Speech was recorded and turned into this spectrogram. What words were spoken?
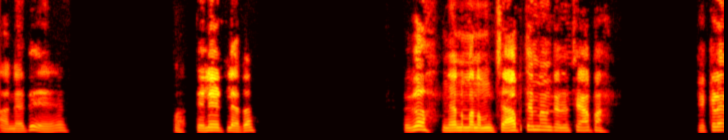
అనేది తెలియట్లేదు? ఇగో నేను మనం చేప తిన్నాం కదా చేప. ఇక్కడే.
